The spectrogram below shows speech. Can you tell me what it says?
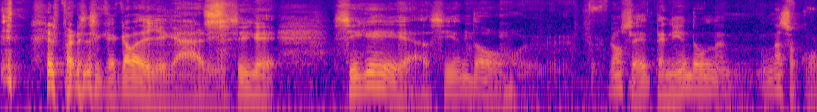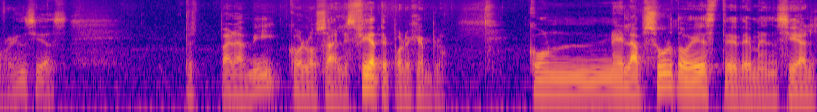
Él parece que acaba de llegar y sigue, sigue haciendo, no sé, teniendo una- unas ocurrencias, pues para mí colosales. Fíjate, por ejemplo, con el absurdo este demencial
